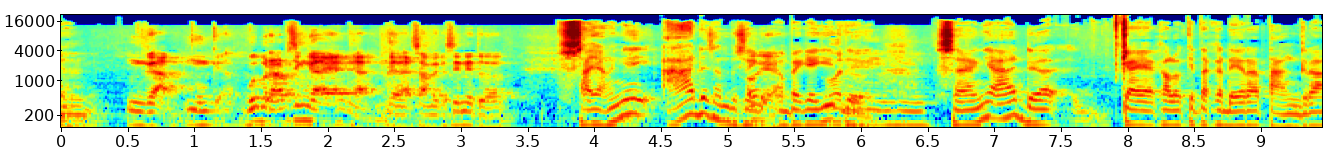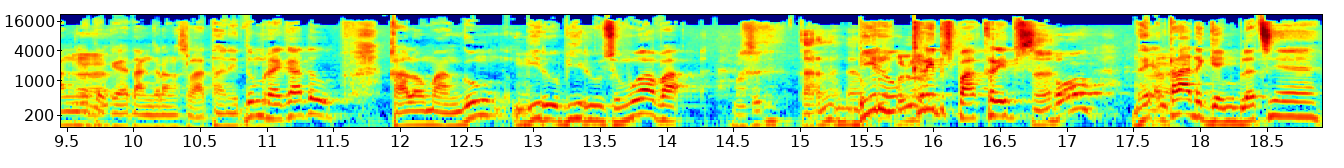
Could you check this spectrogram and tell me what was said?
iya, gitu, iya, itu nggak mungkin. Gue berharap sih nggak ya nggak nggak sampai ke sini tuh. Sayangnya ada sampai Oh, iya? sampai kayak gitu. Sayangnya ada. Kayak kalau kita ke daerah Tangerang gitu kayak Tangerang Selatan itu mereka tuh kalau manggung biru-biru semua, Pak. maksudnya? Karena Biru, belum. krips, Pak, krips. oh. Nah, entar ada gang bloodsnya.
